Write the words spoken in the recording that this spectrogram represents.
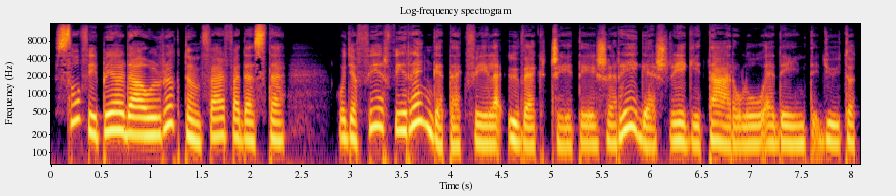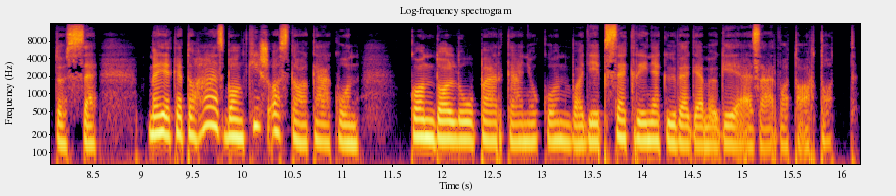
Sophie például rögtön felfedezte, hogy a férfi rengetegféle üvegcsét és réges-régi tároló edényt gyűjtött össze, melyeket a házban kis asztalkákon, kandalló párkányokon vagy épp szekrények üvege mögé elzárva tartott.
